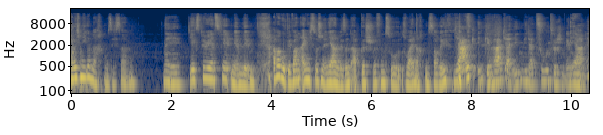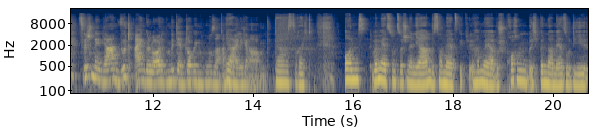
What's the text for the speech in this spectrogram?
habe ich nie gemacht, muss ich sagen. Nee. Die Experience fehlt mir im Leben. Aber gut, wir waren eigentlich zwischen den Jahren. Wir sind abgeschwiffen zu, zu Weihnachten, sorry. Ja, es ge- gehört ja irgendwie dazu zwischen den Ja. Jahren. Zwischen den Jahren wird eingeläutet mit der Jogginghose an Ja. Heiligabend. Da hast du recht. Und wenn wir jetzt von zwischen den Jahren, das haben wir jetzt haben wir ja besprochen, ich bin da mehr so die,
